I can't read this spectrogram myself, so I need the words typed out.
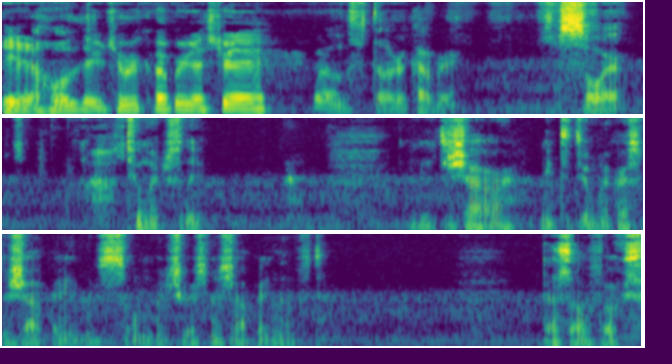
needed a whole day to recover yesterday. I'm still recovering. Sore. Too much sleep. I need to shower. I need to do my Christmas shopping. There's so much Christmas shopping left. That's all, folks.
